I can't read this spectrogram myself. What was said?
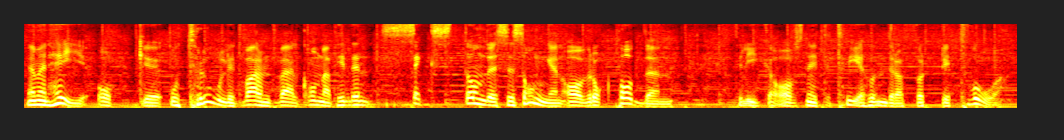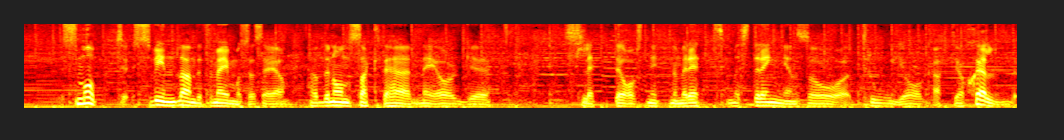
Ja, men hej och eh, otroligt varmt välkomna till den 16 säsongen av Rockpodden. Tillika avsnitt 342. Smått svindlande för mig måste jag säga. Hade någon sagt det här när jag eh, släppte avsnitt nummer ett med strängen så tror jag att jag själv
